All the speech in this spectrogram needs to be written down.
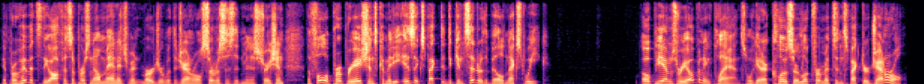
It prohibits the Office of Personnel Management merger with the General Services Administration. The full Appropriations Committee is expected to consider the bill next week. OPM's reopening plans will get a closer look from its inspector general.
